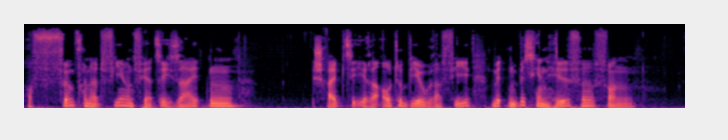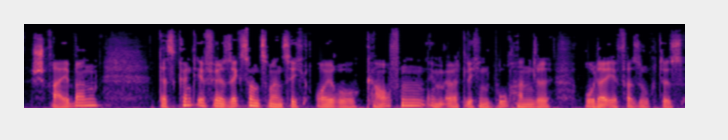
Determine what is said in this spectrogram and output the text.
Auf 544 Seiten schreibt sie ihre Autobiografie mit ein bisschen Hilfe von Schreibern. Das könnt ihr für 26 Euro kaufen im örtlichen Buchhandel oder ihr versucht es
